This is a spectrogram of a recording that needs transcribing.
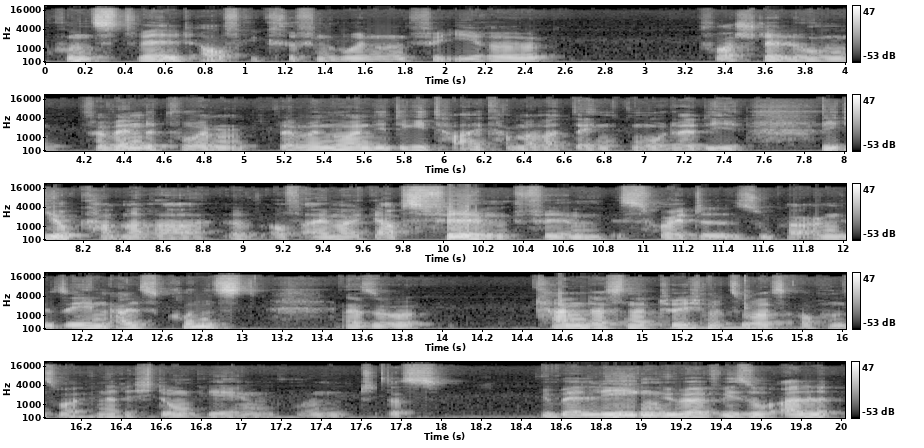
Kunstwelt aufgegriffen wurden und für ihre Vorstellungen verwendet wurden. Wenn wir nur an die Digitalkamera denken oder die Videokamera, äh, auf einmal gab es Film. Film ist heute super angesehen als Kunst. Also kann das natürlich mit sowas auch in so eine Richtung gehen. Und das Überlegen über visuelle,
